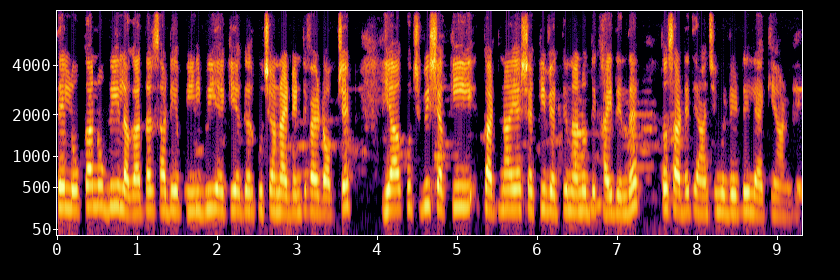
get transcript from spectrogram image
ਤੇ ਲੋਕਾਂ ਨੂੰ ਵੀ ਲਗਾਤਾਰ ਸਾਡੀ ਅਪੀਲ ਵੀ ਹੈ ਕਿ ਅਗਰ ਕੁਝ ਅਨਆਇਡੈਂਟੀਫਾਈਡ ਆਬਜੈਕਟ ਜਾਂ ਕੁਝ ਵੀ ਸ਼ੱਕੀ ਘਟਨਾ ਜਾਂ ਸ਼ੱਕੀ ਵਿਅਕਤੀ ਉਹਨਾਂ ਨੂੰ ਦਿਖਾਈ ਦਿੰਦਾ ਤਾਂ ਸਾਡੇ ਧਿਆਨ 'ਚ ਇਮੀਡੀਏਟਲੀ ਲੈ ਕੇ ਆਣਗੇ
